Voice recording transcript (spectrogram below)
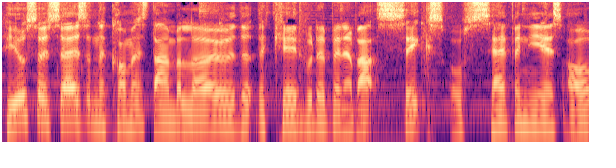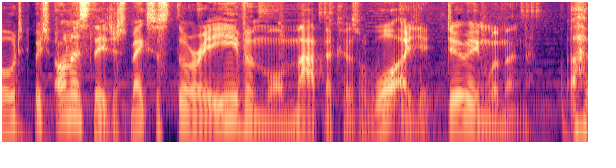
He also says in the comments down below that the kid would have been about six or seven years old, which honestly just makes the story even more mad because what are you doing, woman? Uh,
